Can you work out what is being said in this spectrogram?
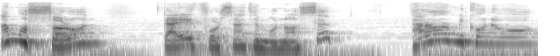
اما سارون در یک فرصت مناسب فرار می‌کنه و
